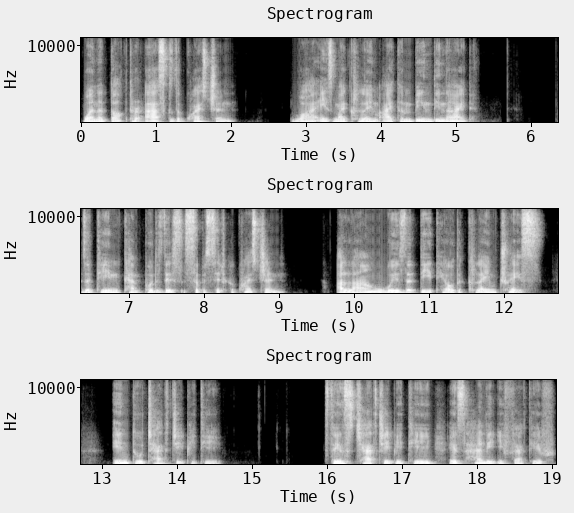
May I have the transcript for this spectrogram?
when a doctor asks the question, why is my claim item being denied? The team can put this specific question, along with the detailed claim trace, into ChatGPT. Since ChatGPT is highly effective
